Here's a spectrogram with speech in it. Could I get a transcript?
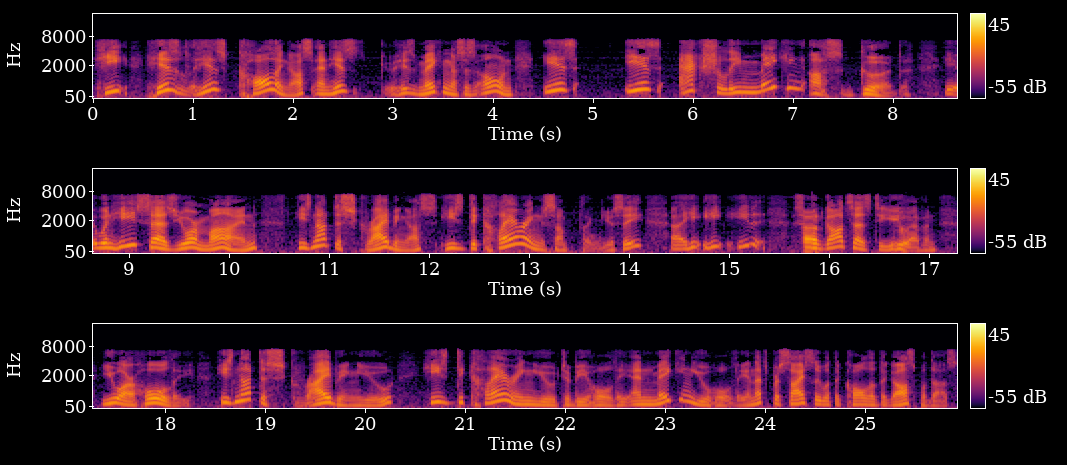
He his his calling us and his his making us his own is is actually making us good. When he says you're mine, he's not describing us, he's declaring something, you see? Uh, he, he, he, so when God says to you, Evan, you are holy, he's not describing you, he's declaring you to be holy and making you holy. And that's precisely what the call of the gospel does.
